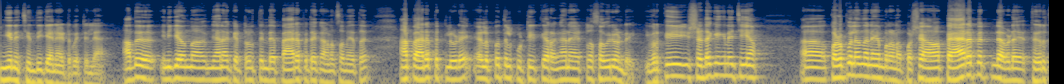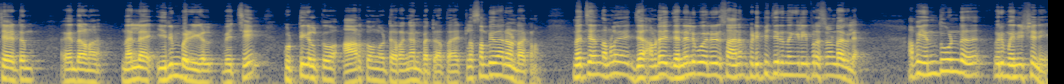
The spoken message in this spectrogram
ഇങ്ങനെ ചിന്തിക്കാനായിട്ട് പറ്റില്ല? അത് എനിക്ക് തോന്നുന്ന ഞാൻ ആ കെട്ടിടത്തിന്റെ പാരപ്പറ്റ കാണുന്ന സമയത്ത് ആ പാരപ്പറ്റിലൂടെ എളുപ്പത്തിൽ കുട്ടിക്ക് ഇറങ്ങാനായിട്ടുള്ള സൗകര്യമുണ്ട്. ഇവർക്ക് ഈ ഷെഡൊക്കെ ഇങ്ങനെ ചെയ്യാം. കുഴപ്പമില്ലെന്നാണ് ഞാൻ പറയണം പക്ഷേ ആ പാരപ്പറ്റിന്റെ അവിടെ തീർച്ചയായിട്ടും എന്താണ് നല്ല ഇരുമ്പഴികൾ വെച്ച് കുട്ടികൾക്കോ ആർക്കോ അങ്ങോട്ട് ഇറങ്ങാൻ പറ്റാത്തതായിട്ടുള്ള സംവിധാനം ഉണ്ടാക്കണം. എന്നുവെച്ചാൽ നമ്മൾ അവിടെ ജനൽ പോലെ ഒരു സാധനം പിടിപ്പിച്ചിരുന്നെങ്കിൽ ഈ പ്രശ്നം ഉണ്ടാവില്ല. അപ്പോൾ എന്തുകൊണ്ട് ഒരു മനുഷ്യനെ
